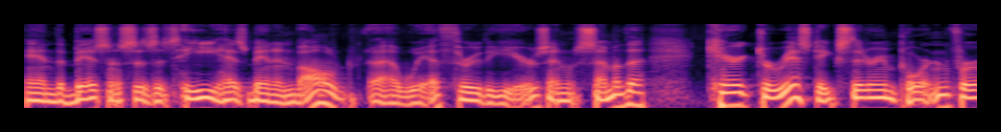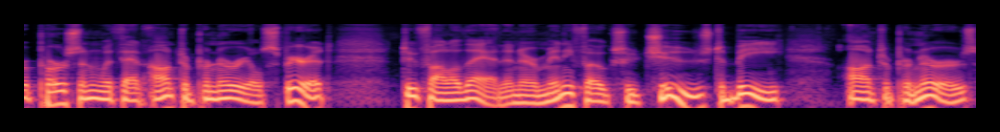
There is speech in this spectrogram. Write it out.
and the businesses that he has been involved uh, with through the years, and some of the characteristics that are important for a person with that entrepreneurial spirit to follow that. And there are many folks who choose to be entrepreneurs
